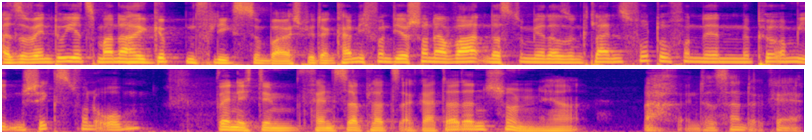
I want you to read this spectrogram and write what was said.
Also wenn du jetzt mal nach Ägypten fliegst zum Beispiel, dann kann ich von dir schon erwarten, dass du mir da so ein kleines Foto von den Pyramiden schickst von oben. Wenn ich den Fensterplatz ergatter, dann schon, ja. Ach, interessant, okay.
